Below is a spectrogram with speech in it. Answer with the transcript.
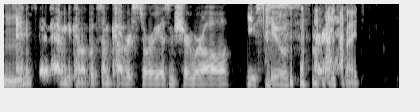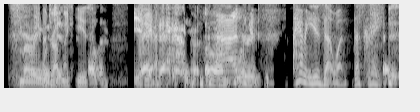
Mhm. And instead of having to come up with some cover story, as I'm sure we're all used to, Murray, right Murray would just them, yeah, Yeah. exactly. oh, Ah, we're- I haven't used that one. That's great. that, is,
